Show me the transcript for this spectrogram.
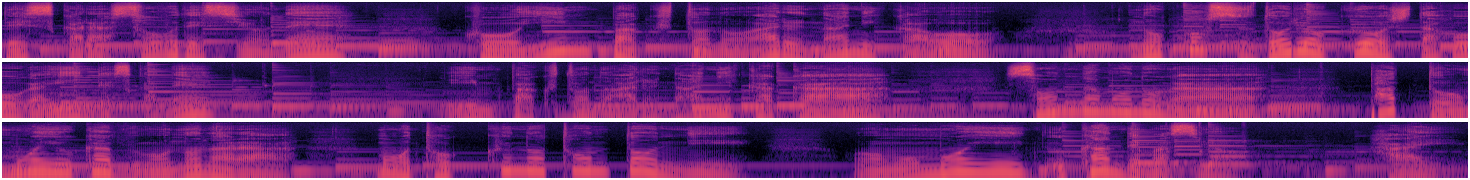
ですからそうですよね。こうインパクトのある何かを残す努力をした方がいいんですかね。インパクトのある何かかそんなものがパッと思い浮かぶものならもうとっくのトントンに思い浮かんでますよ。はい。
